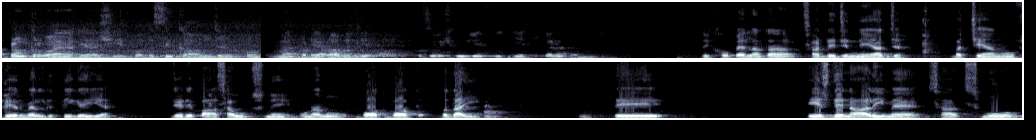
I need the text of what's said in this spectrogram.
ਪ੍ਰੋਗਰਾਮ ਕਰਵਾਇਆ ਗਿਆ Shaheed Bhagat Singh college for women Patiala ਵਿਖੇ। ਤੁਸੀਂ ਵੀ ਸ਼ਮੂਲੀਅਤ ਕੀਤੀ ਹੈ, ਕੀ ਕਹਿਣਾ ਚਾਹੁੰਦੇ ਜੀ ਦੇਖੋ, ਪਹਿਲਾਂ ਤਾਂ ਸਾਡੇ ਜਿੰਨੇ ਅੱਜ ਬੱਚਿਆਂ ਨੂੰ ਫੇਅਰਵੈਲ ਦਿੱਤੀ ਗਈ ਹੈ, ਜਿਹੜੇ ਪਾਸ ਆਊਟਸ ਨੇ, ਉਹਨਾਂ ਨੂੰ ਬਹੁਤ-ਬਹੁਤ ਵਧਾਈ। ਤੇ ਇਸ ਦੇ ਨਾਲ ਹੀ ਮੈਂ ਸਾ- ਸਮੂਹ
